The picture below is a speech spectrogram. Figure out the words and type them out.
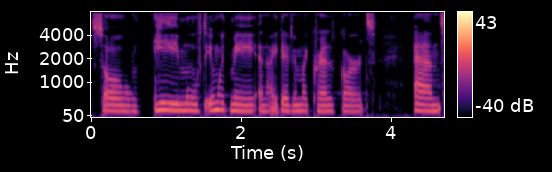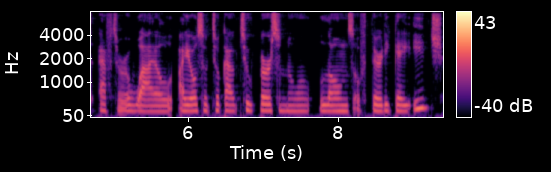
So he moved in with me and I gave him my credit cards. And after a while, I also took out two personal loans of 30K each.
